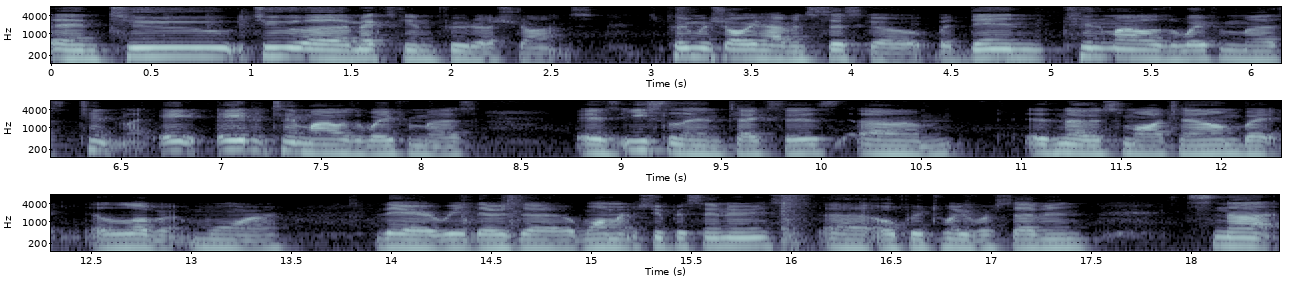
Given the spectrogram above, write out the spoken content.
and two two uh, Mexican food restaurants. Pretty much all we have in Cisco. But then ten miles away from us, ten like eight eight to ten miles away from us, is Eastland, Texas. Um, is another small town, but a little bit more. There, there's a Walmart Supercenters uh, open twenty four seven. It's not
